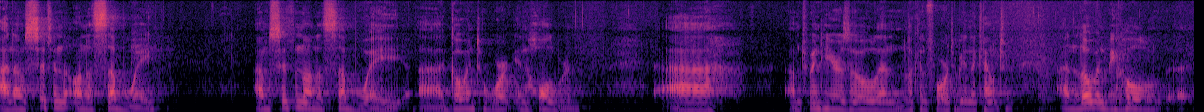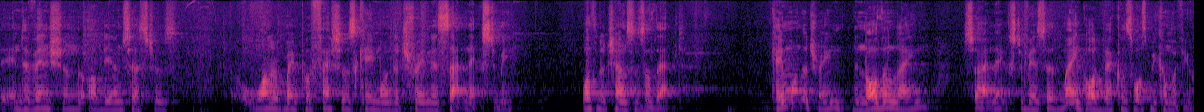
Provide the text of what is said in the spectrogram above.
and I'm sitting on a subway. I'm sitting on a subway uh, going to work in Holborn. I'm 20 years old and looking forward to being an accountant. And lo and behold, uh, intervention of the ancestors. One of my professors came on the train and sat next to me. What are the chances of that? Came on the train, the Northern Line, sat next to me and said, My God, Beckles, what's become of you?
